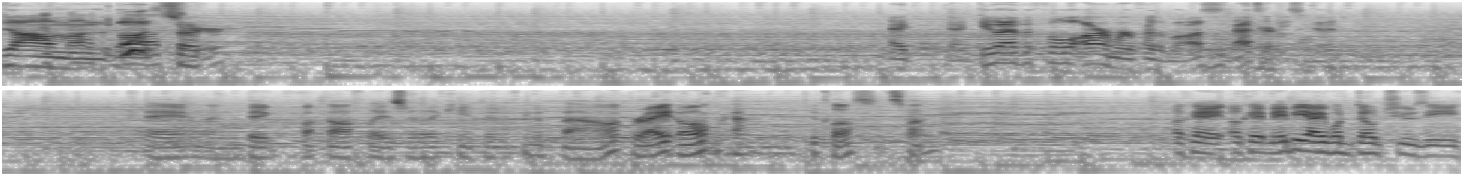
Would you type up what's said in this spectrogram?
dumb on the think boss, it's- sir. I, I do have a full armor for the boss. That's at least good. Okay, and then big fuck off laser that I can't do anything about. Right? Oh, okay. Too close. It's fine. Okay, okay, maybe I would- don't choose E.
